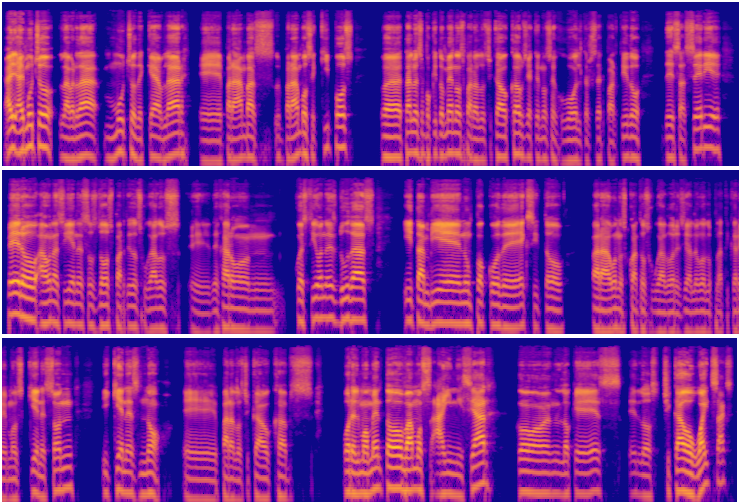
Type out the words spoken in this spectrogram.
hay, mucho, la verdad, mucho de qué hablar eh, para, ambas, para ambos equipos. Eh, tal vez un poquito menos para los Chicago Cubs, ya que no se jugó el tercer partido de esa serie, pero aún así en esos dos partidos jugados eh, dejaron cuestiones, dudas y también un poco de éxito para unos cuantos jugadores. Ya luego lo platicaremos quiénes son y quiénes no para los Chicago Cubs. Por el momento vamos a iniciar con lo que es eh, los Chicago White Sox.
